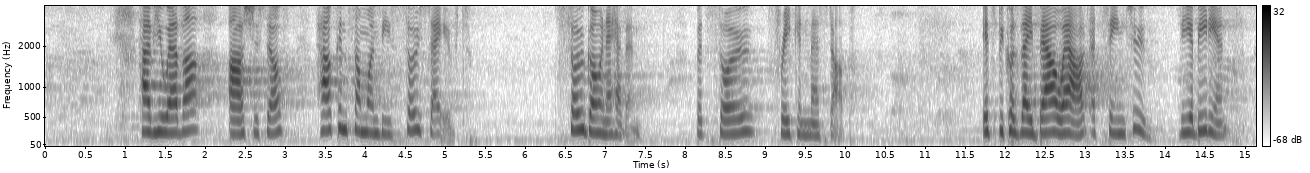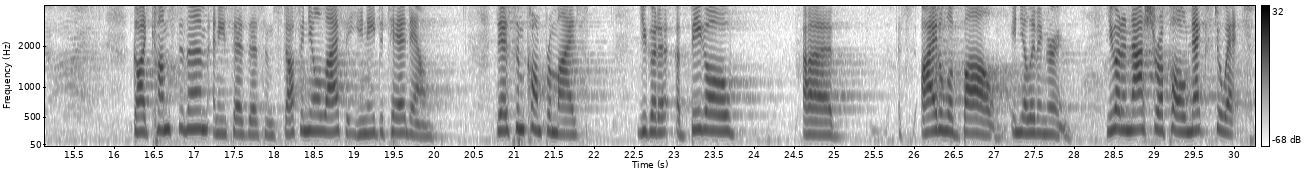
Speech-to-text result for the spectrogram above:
Have you ever asked yourself, how can someone be so saved, so going to heaven, but so freaking messed up. It's because they bow out at scene two, the obedience. God comes to them and he says, There's some stuff in your life that you need to tear down. There's some compromise. You got a, a big old uh, idol of Baal in your living room. You got an Asherah pole next to it.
